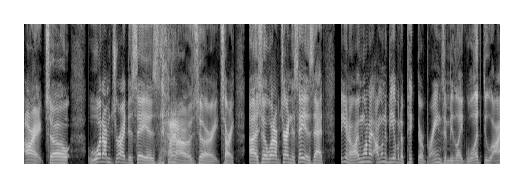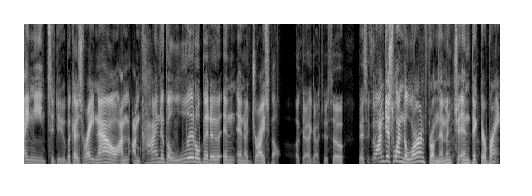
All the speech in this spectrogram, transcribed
All right, so what I'm trying to say is, oh, sorry, sorry. Uh, so what I'm trying to say is that you know I want to I want to be able to pick their brains and be like, what do I need to do? Because right now I'm I'm kind of a little bit of in in a dry spell. Okay, I got you. So basically, So I'm just wanting to learn from them and and pick their brain.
